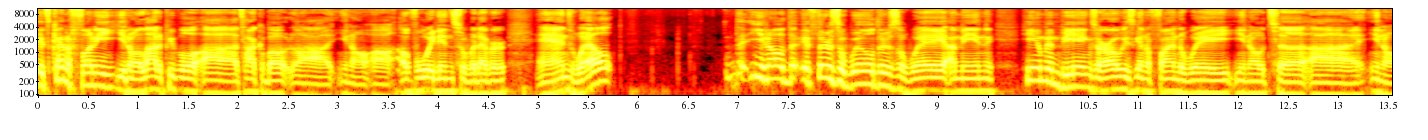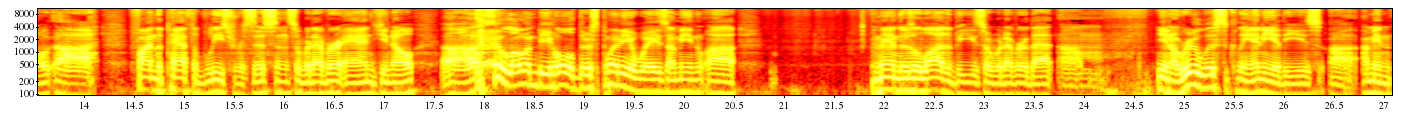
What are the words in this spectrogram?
it's kind of funny, you know, a lot of people, uh, talk about, uh, you know, uh, avoidance or whatever. And well, you know, if there's a will, there's a way. I mean, human beings are always going to find a way, you know, to, uh, you know, uh, find the path of least resistance or whatever. And, you know, uh, lo and behold, there's plenty of ways. I mean, uh, man, there's a lot of these or whatever that, um, you know, realistically, any of these, uh, I mean,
